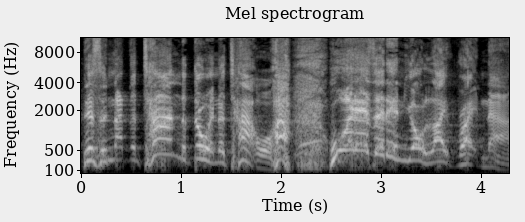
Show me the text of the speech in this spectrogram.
This is not the time to throw in the towel. What is it in your life right now?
